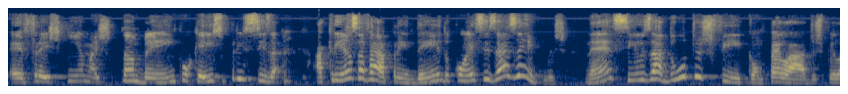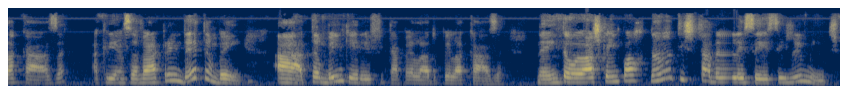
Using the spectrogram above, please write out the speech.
é, fresquinha, mas também, porque isso precisa. A criança vai aprendendo com esses exemplos, né? Se os adultos ficam pelados pela casa, a criança vai aprender também a também querer ficar pelado pela casa, né? Então eu acho que é importante estabelecer esses limites.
